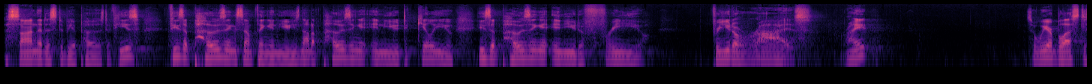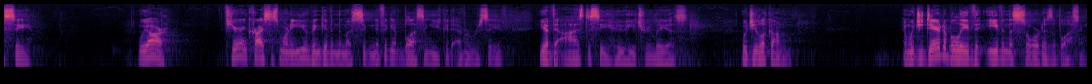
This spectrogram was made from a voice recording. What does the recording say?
a sign that is to be opposed. If he's if he's opposing something in you, he's not opposing it in you to kill you, he's opposing it in you to free you, for you to rise, right? So we are blessed to see. We are. If you're in Christ this morning, you've been given the most significant blessing you could ever receive. You have the eyes to see who he truly is. Would you look on him? And would you dare to believe that even the sword is a blessing?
